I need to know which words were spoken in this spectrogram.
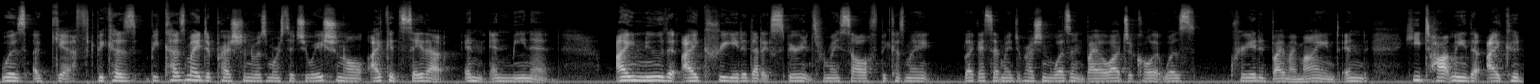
was a gift because because my depression was more situational, I could say that and and mean it. I knew that I created that experience for myself because my like I said, my depression wasn't biological, it was created by my mind. And he taught me that I could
